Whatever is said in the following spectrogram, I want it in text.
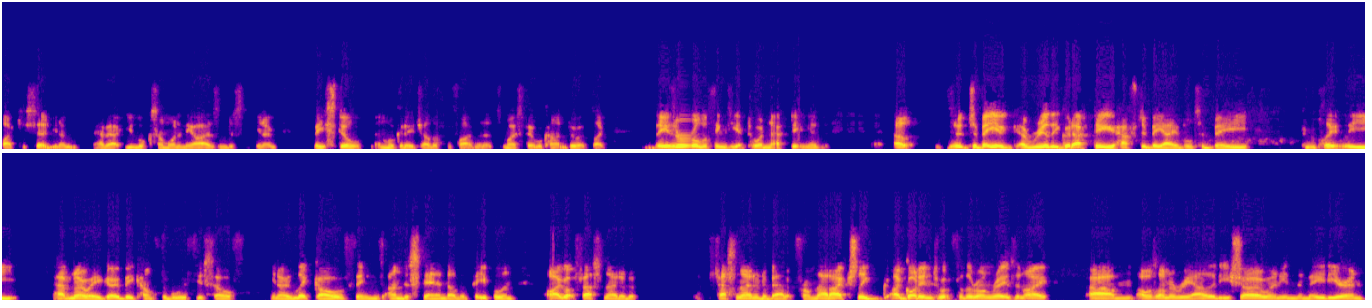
like you said, you know, how about you look someone in the eyes and just, you know, be still and look at each other for five minutes. Most people can't do it. Like these are all the things you get taught in acting. And uh, to, to, be a, a really good actor, you have to be able to be completely have no ego, be comfortable with yourself, you know, let go of things, understand other people. And I got fascinated fascinated about it from that. I actually I got into it for the wrong reason. I um, I was on a reality show and in the media, and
